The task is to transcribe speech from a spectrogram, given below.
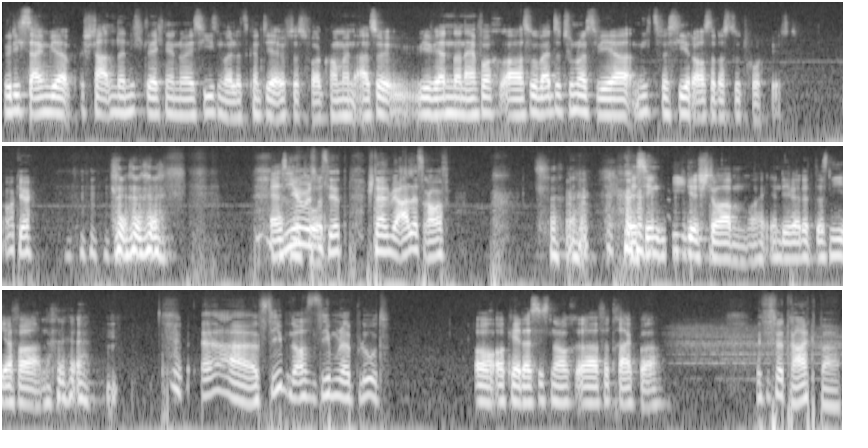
würde ich sagen, wir starten dann nicht gleich eine neue Season, weil das könnte ja öfters vorkommen. Also wir werden dann einfach äh, so weiter tun, als wäre nichts passiert, außer dass du tot bist. Okay. Ist Nie nur was passiert, schneiden wir alles raus. Wir sind nie gestorben und ihr werdet das nie erfahren. Ja, 7700 Blut. oh, okay, das ist noch äh, vertragbar. Es ist vertragbar.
